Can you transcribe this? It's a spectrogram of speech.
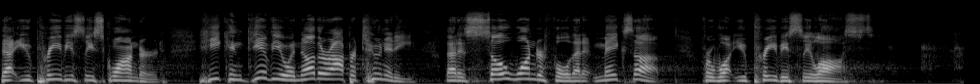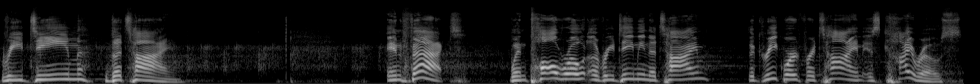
that you previously squandered. He can give you another opportunity that is so wonderful that it makes up for what you previously lost. Redeem the time. In fact, when Paul wrote of redeeming the time, the Greek word for time is kairos,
